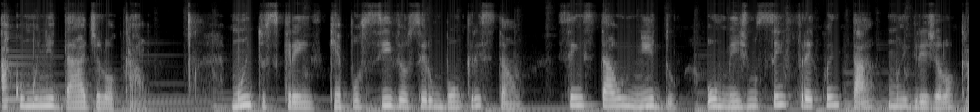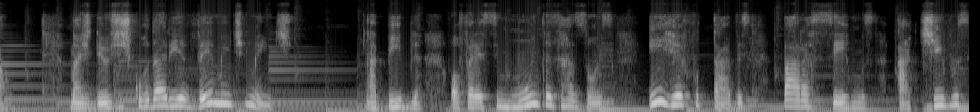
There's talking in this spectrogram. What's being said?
A comunidade local. Muitos creem que é possível ser um bom cristão sem estar unido ou mesmo sem frequentar uma igreja local. Mas Deus discordaria veementemente. A Bíblia oferece muitas razões irrefutáveis para sermos ativos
